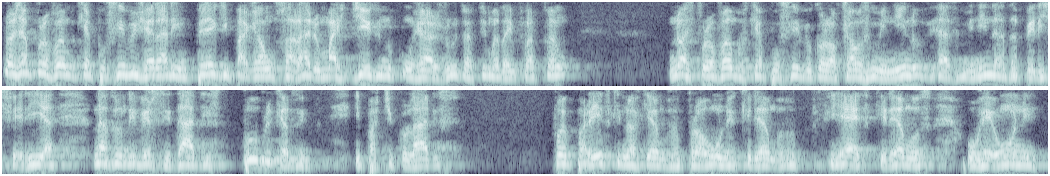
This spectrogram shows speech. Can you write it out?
nós já provamos que é possível gerar emprego e pagar um salário mais digno com reajuste acima da inflação. Nós provamos que é possível colocar os meninos e as meninas da periferia nas universidades públicas e particulares. Foi para isso que nós criamos o ProUni, criamos o FIES, criamos o REUNE.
